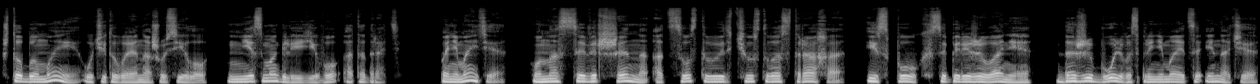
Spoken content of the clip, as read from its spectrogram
чтобы мы, учитывая нашу силу, не смогли его отодрать. Понимаете, у нас совершенно отсутствует чувство страха, испуг, сопереживание, даже боль воспринимается иначе,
